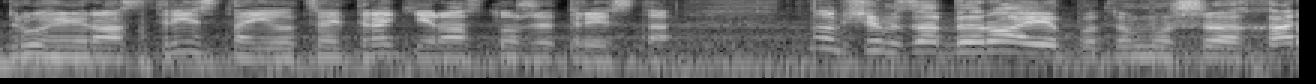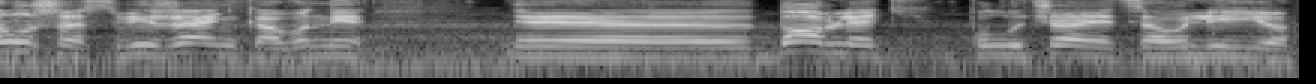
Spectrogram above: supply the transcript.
другий раз 300 і оцей третій раз теж 300. Ну, в общем, забираю, тому що хороша, свіженька, вони е, давлять, виходить, олію.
